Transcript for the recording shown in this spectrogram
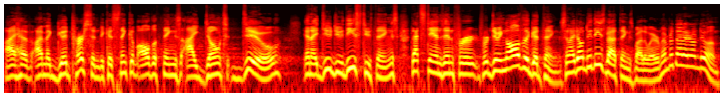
I have, I'm a good person because think of all the things I don't do. And I do do these two things. That stands in for, for doing all the good things. And I don't do these bad things, by the way. Remember that? I don't do them.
